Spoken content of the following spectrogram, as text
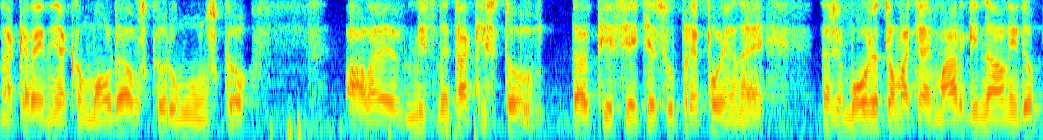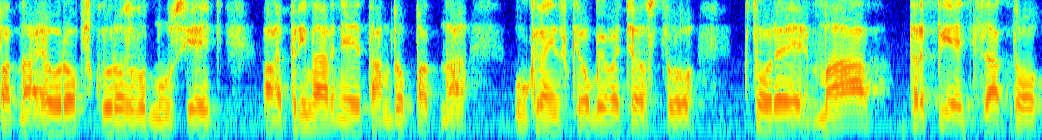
na krajiny ako Moldavsko, Rumunsko, ale my sme takisto, tie siete sú prepojené, takže môže to mať aj marginálny dopad na európsku rozvodnú sieť, ale primárne je tam dopad na ukrajinské obyvateľstvo, ktoré má trpieť za to,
